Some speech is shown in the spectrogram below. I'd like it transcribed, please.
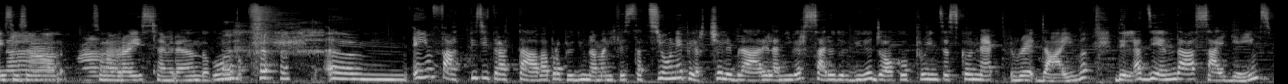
indovinato. sì, sono, Ah. sono bravissima, mi rendo conto. Ehm, e infatti si trattava proprio di una manifestazione per celebrare l'anniversario del videogioco Princess Connect Red Dive dell'azienda Sai Games,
